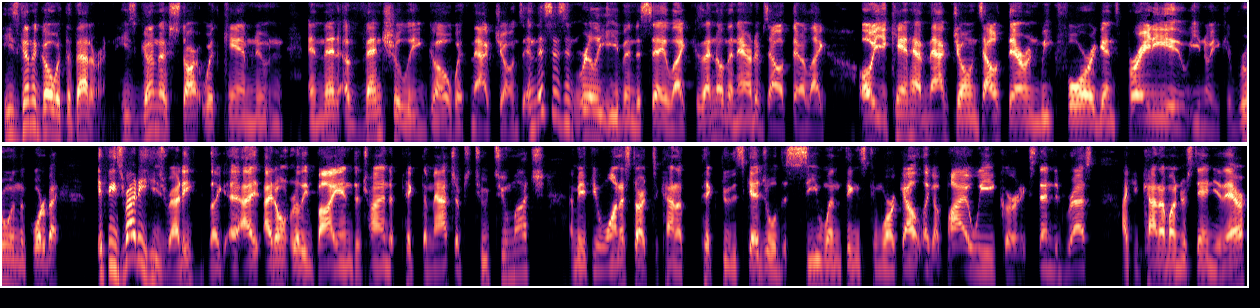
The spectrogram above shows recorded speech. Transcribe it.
he's going to go with the veteran. He's going to start with Cam Newton and then eventually go with Mac Jones. And this isn't really even to say, like, because I know the narrative's out there, like, oh, you can't have Mac Jones out there in week four against Brady. You know, you could ruin the quarterback. If he's ready, he's ready. Like I, I don't really buy into trying to pick the matchups too too much. I mean, if you want to start to kind of pick through the schedule to see when things can work out, like a bye week or an extended rest, I can kind of understand you there.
